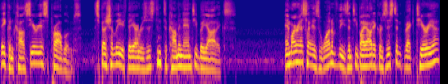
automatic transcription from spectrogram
they can cause serious problems, especially if they are resistant to common antibiotics. MRSA is one of these antibiotic-resistant bacteria,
